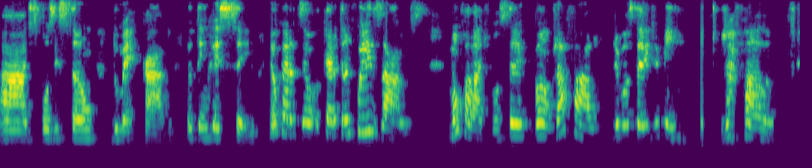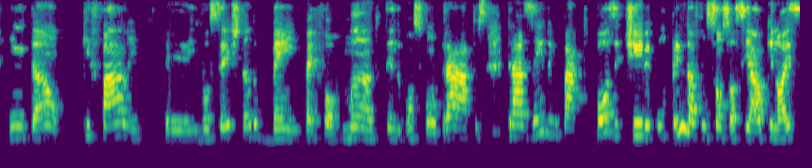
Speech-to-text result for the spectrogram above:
à disposição do mercado. Eu tenho receio. Eu quero dizer, eu quero tranquilizá-los. Vão falar de você? Vão, já falam de você e de mim. Já falam. Então, que falem e você estando bem, performando, tendo bons contratos, trazendo impacto positivo e cumprindo a função social que nós,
